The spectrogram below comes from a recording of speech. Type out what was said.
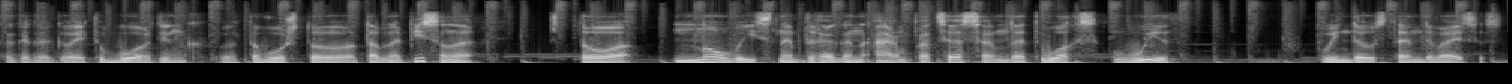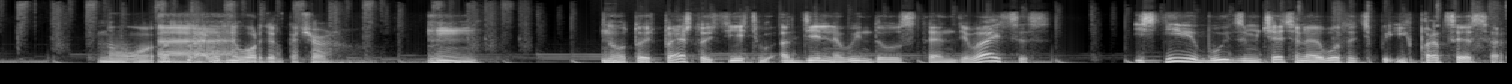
как это говорит, wording того, что там написано, что новый Snapdragon ARM процессор that works with Windows 10 devices. Ну, это А. правильный вординг, а что? Ну, то есть, понимаешь, то есть есть отдельно Windows 10 devices, и с ними будет замечательно работать типа, их процессор.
